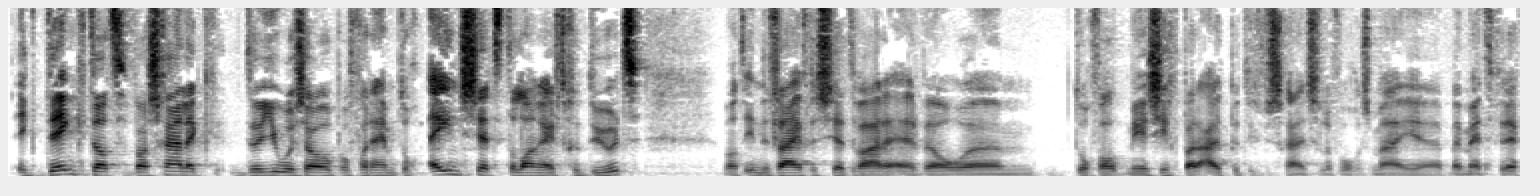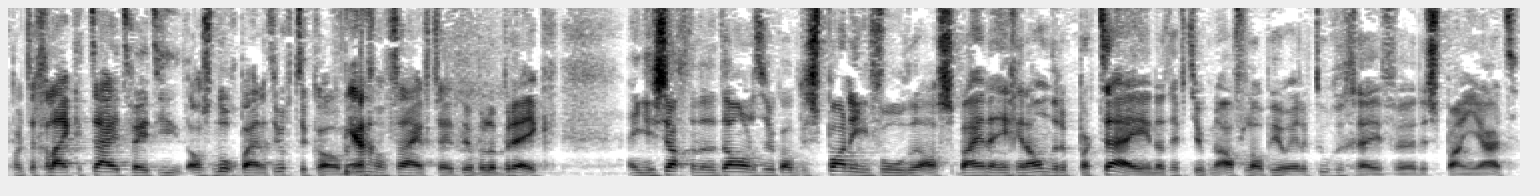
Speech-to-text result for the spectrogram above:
ik denk dat waarschijnlijk de US Open voor hem toch één set te lang heeft geduurd. Want in de vijfde set waren er wel ehm, toch wel meer zichtbare uitputtingsverschijnselen volgens mij eh, bij Medvedev. Maar tegelijkertijd weet hij alsnog bijna terug te komen Ja. hè, van vijf, twee dubbele break. En je zag dat Nadal natuurlijk ook de spanning voelde als bijna in geen andere partij. En dat heeft hij ook na afloop heel eerlijk toegegeven, de Spanjaard.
